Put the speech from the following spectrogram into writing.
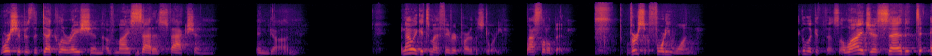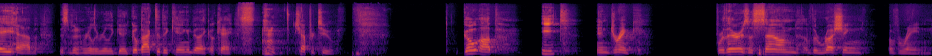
Worship is the declaration of my satisfaction in God. But now we get to my favorite part of the story. Last little bit. Verse 41. Take a look at this. Elijah said to Ahab, this has been really, really good. Go back to the king and be like, okay, chapter 2. Go up, eat, and drink, for there is a sound of the rushing of rain.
